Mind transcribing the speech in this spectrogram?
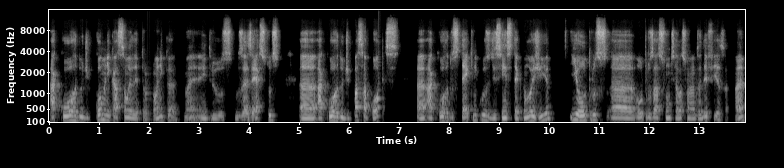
acordo de comunicação eletrônica é? entre os, os exércitos, uh, acordo de passaportes, acordos técnicos de ciência e tecnologia e outros, uh, outros assuntos relacionados à defesa. Né?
